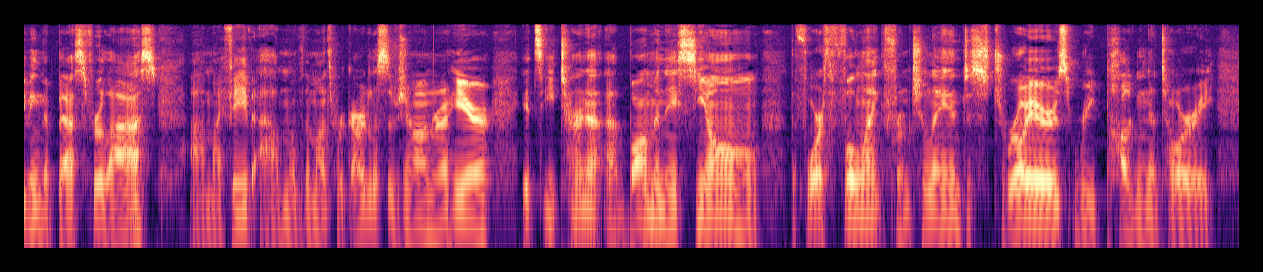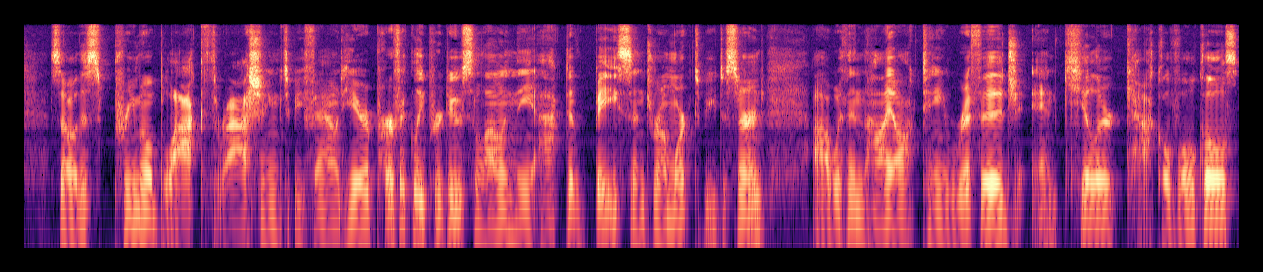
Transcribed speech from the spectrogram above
Saving the best for last. Uh, my fave album of the month, regardless of genre here. It's Eterna Abominacion, the fourth full length from Chilean Destroyers Repugnatory. So, this primo black thrashing to be found here, perfectly produced, allowing the active bass and drum work to be discerned uh, within the high octane riffage and killer cackle vocals.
